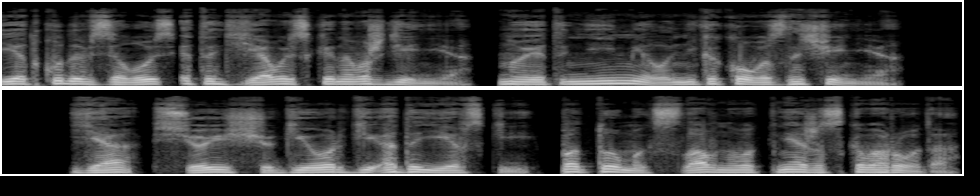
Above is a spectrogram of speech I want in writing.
и откуда взялось это дьявольское наваждение, но это не имело никакого значения. Я все еще Георгий Адаевский, потомок славного княжеского рода.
